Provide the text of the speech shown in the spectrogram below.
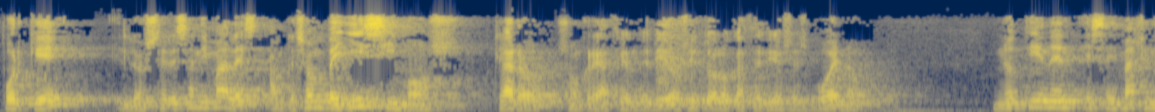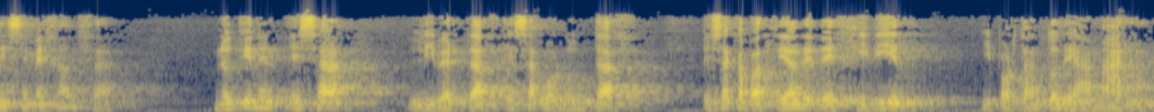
Porque los seres animales, aunque son bellísimos, Claro, son creación de Dios y todo lo que hace Dios es bueno. No tienen esa imagen y semejanza, no tienen esa libertad, esa voluntad, esa capacidad de decidir y por tanto de amar,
